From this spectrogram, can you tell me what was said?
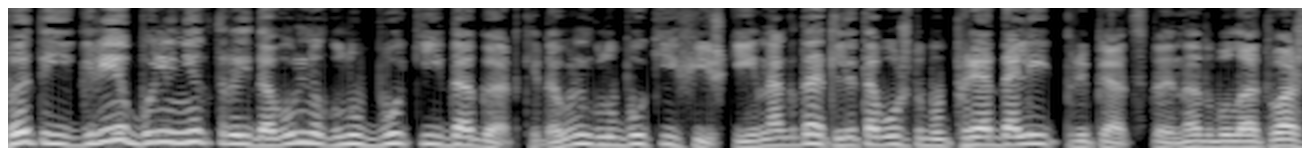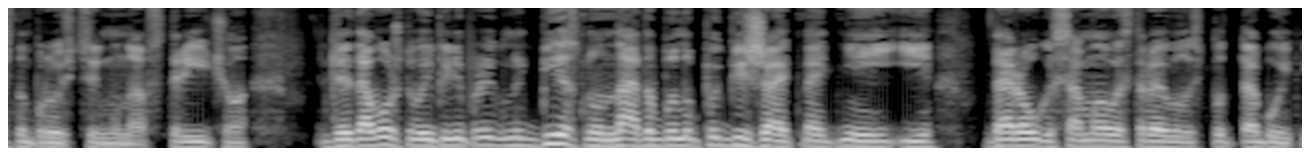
в этой игре были некоторые довольно глубокие догадки, довольно глубокие фишки. Иногда для того, чтобы преодолеть препятствие, надо было отважно броситься ему навстречу. Для того, чтобы перепрыгнуть бездну, надо было побежать над ней, и дорога сама выстраивалась под тобой.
